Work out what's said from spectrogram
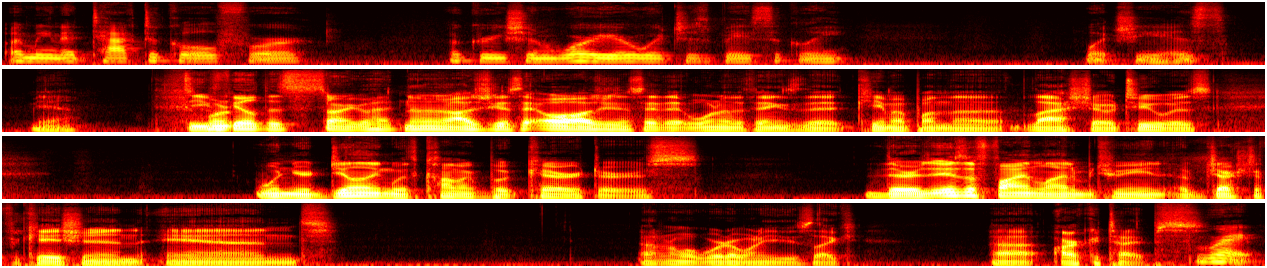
I mean, a tactical for a Grecian warrior, which is basically what she is. Yeah. Do you When- feel this? Sorry, go ahead. No, no, no. I was just gonna say. Oh, I was just gonna say that one of the things that came up on the last show too was when you're dealing with comic book characters, there is a fine line between objectification and I don't know what word I want to use, like uh, archetypes, Right.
